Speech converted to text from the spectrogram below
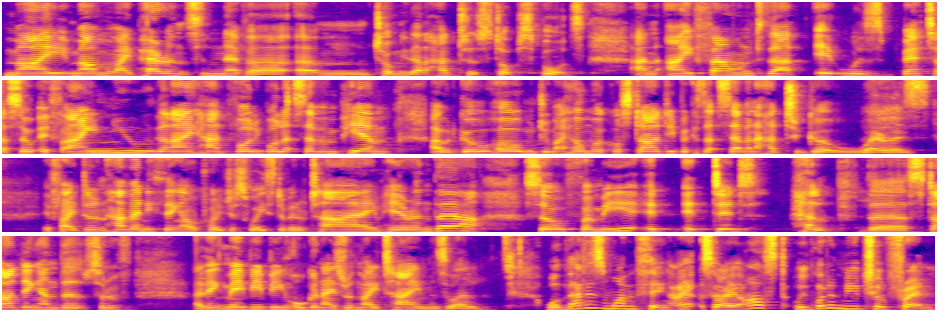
My mum, my parents never um, told me that I had to stop sports. And I found that it was better. So if I knew that I had volleyball at 7 p.m., I would go home, do my homework or study because at 7 I had to go. Whereas if I didn't have anything, I would probably just waste a bit of time here and there. So for me, it, it did help the studying and the sort of I think maybe being organized with my time as well. Well, that is one thing. I, so I asked, we've got a mutual friend,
